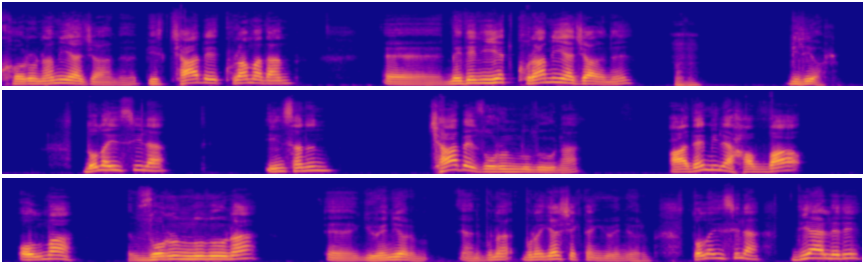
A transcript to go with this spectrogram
korunamayacağını, bir Kabe kuramadan e, medeniyet kuramayacağını Hı hı. biliyor. Dolayısıyla insanın Kabe zorunluluğuna, Adem ile Havva olma zorunluluğuna e, güveniyorum. Yani buna buna gerçekten güveniyorum. Dolayısıyla diğerleri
